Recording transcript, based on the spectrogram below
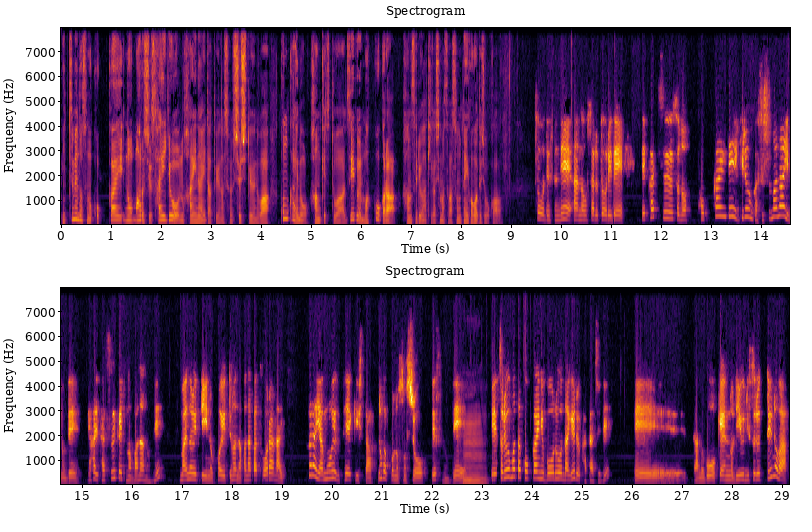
三つ目のその国会のある種裁量の範囲内だというような趣旨というのは、今回の判決とは随分真っ向から反するような気がしますが、その点いかがでしょうか？そうですね。あの、おっしゃる通りで、で、かつ、その国会で議論が進まないので、やはり多数決の場なので、マイノリティの声っていうのはなかなか通らない。からやむを得ず提起したのがこの訴訟ですので、うん、えそれをまた国会にボールを投げる形で、えー、あの合憲の理由にするっていうのは、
